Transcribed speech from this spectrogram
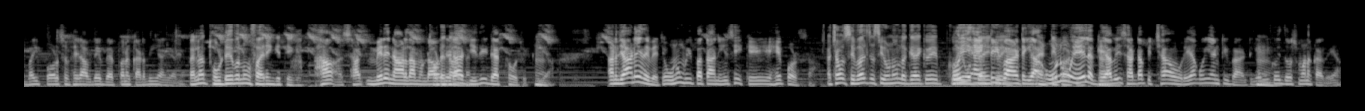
ਬਈ ਪੁਲਿਸ ਫਿਰ ਆਪਦੇ ਵੈਪਨ ਕੱਢਦੀ ਆ ਜਾਂਦਾ ਪਹਿਲਾਂ ਤੁਹਾਡੇ ਵੱਲੋਂ ਫਾਇਰਿੰਗ ਕੀਤੀ ਗਈ। ਹਾਂ ਸਾ- ਮੇਰੇ ਨਾਲ ਦਾ ਮੁੰਡਾ ਉਹ ਤੁਹਾਡੇ ਜਿਹੜਾ ਨਾਲ ਦਾ। ਜਿਹਦੀ ਡੈਥ ਹੋ ਚੁੱਕੀ ਆ। ਅਣਜਾਣੇ ਦੇ ਵਿੱਚ ਉਹਨੂੰ ਵੀ ਪਤਾ ਨਹੀਂ ਸੀ ਕਿ ਇਹ ਪੁਲਿਸ ਆ। ਅੱਛਾ ਉਹ ਸਿਵਲ ਚ ਸੀ ਉਹਨੂੰ ਲੱਗਿਆ ਕਿ ਕੋਈ ਹੀ ਐਂਟੀ ਪਾਰਟੀ ਆ ਉਹਨੂੰ ਇਹ ਲੱਗਿਆ ਹਾਂ। ਵੀ ਸਾਡਾ ਪਿੱਛਾ ਹੋ ਰਿਹਾ ਕੋਈ ਐਂਟੀ ਪਾਰਟੀ ਆ ਵੀ। ਕੋਈ ਦੁਸ਼ਮਣ ਕਰ ਰਿਹਾ।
